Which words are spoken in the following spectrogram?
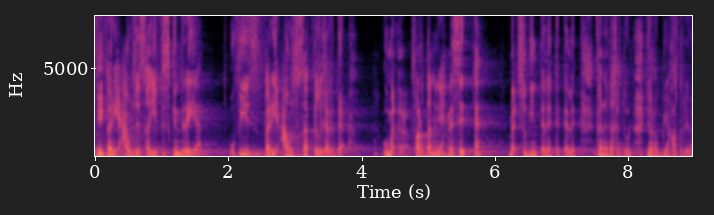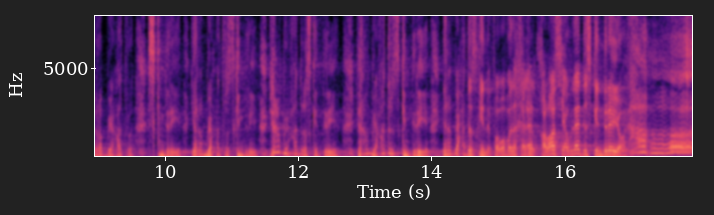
في فريق عاوز يصيف في اسكندرية وفي فريق عاوز يصيف في الغردقة. فرضا إن إحنا ستة مقسومين ثلاثة ثلاثة فأنا دخلت أقول يا رب يا عدرا يا رب يا عدرا اسكندرية يا رب يا عدرا اسكندرية يا رب يا عدرا اسكندرية يا رب يا عطرة اسكندرية يا رب يا عطرة اسكندرية. فبابا دخل قال خلاص يا أولاد اسكندرية.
